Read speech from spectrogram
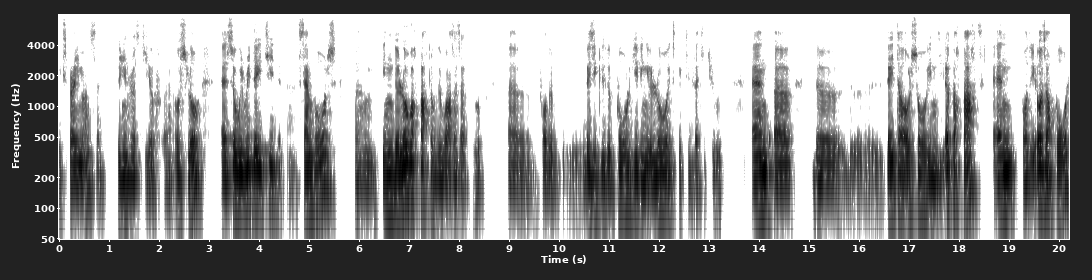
experiments at the University of Oslo. so we redated samples um, in the lower part of the Ouarzazate group uh, for the basically the pole giving a low expected latitude and uh, the, the, data also in the upper part and for the other pole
